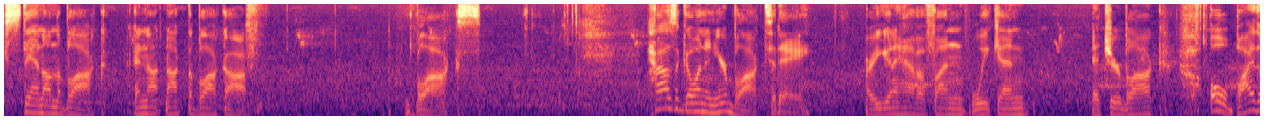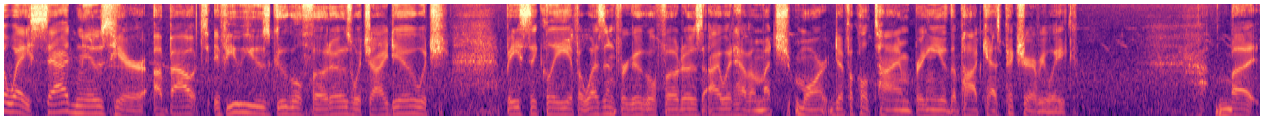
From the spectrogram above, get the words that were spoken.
stand on the block and not knock the block off? Blocks. How's it going in your block today? Are you going to have a fun weekend at your block? Oh, by the way, sad news here about if you use Google Photos, which I do, which basically, if it wasn't for Google Photos, I would have a much more difficult time bringing you the podcast picture every week. But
